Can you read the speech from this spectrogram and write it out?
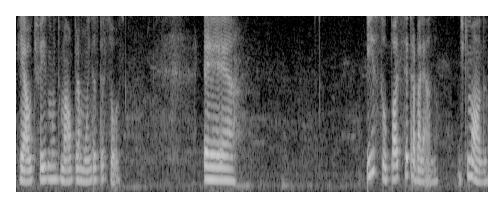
real que fez muito mal para muitas pessoas. É... Isso pode ser trabalhado. De que modo?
